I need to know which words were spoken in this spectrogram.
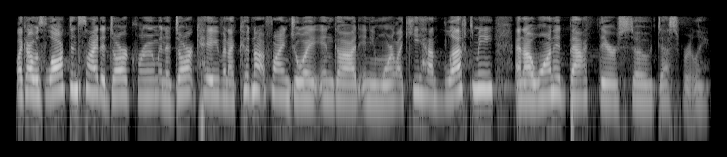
Like I was locked inside a dark room in a dark cave and I could not find joy in God anymore. Like he had left me and I wanted back there so desperately.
